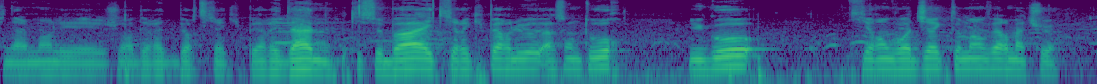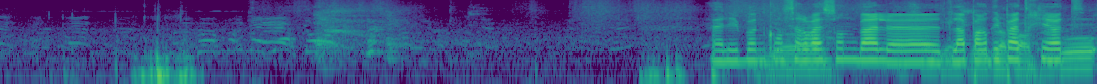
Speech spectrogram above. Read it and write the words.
finalement, les joueurs des Redbirds qui récupèrent. Et Dan qui se bat et qui récupère lui à son tour. Hugo qui renvoie directement vers Mathieu. Allez, bonne conservation de balle euh, de la part des Patriotes.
